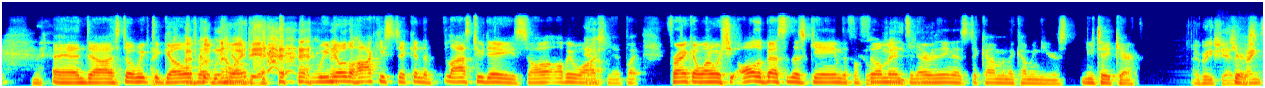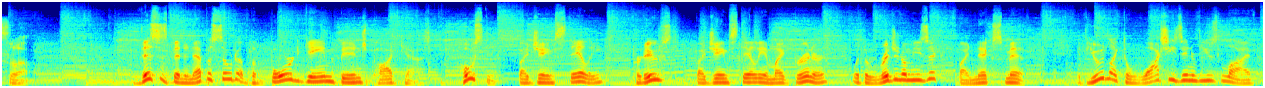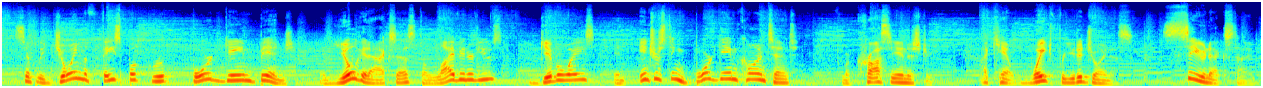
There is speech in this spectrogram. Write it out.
And uh, still a week to go. I've got no know, idea. we know the hockey stick in the last two days, so I'll, I'll be watching yeah. it. But Frank, I want to wish you all the best in this game, the fulfillment, cool, and everything that's to come in the coming years. You take care. I appreciate Cheers. it. Thanks a lot. This has been an episode of the Board Game Binge podcast, hosted by James Staley, produced by James Staley and Mike Bruner, with original music by Nick Smith. If you would like to watch these interviews live, simply join the Facebook group Board Game Binge, and you'll get access to live interviews, giveaways, and interesting board game content from across the industry. I can't wait for you to join us. See you next time.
